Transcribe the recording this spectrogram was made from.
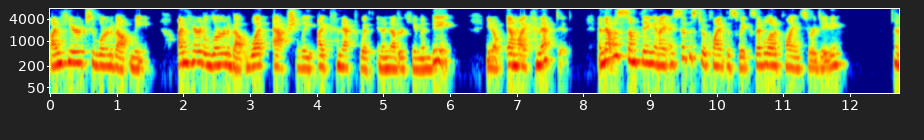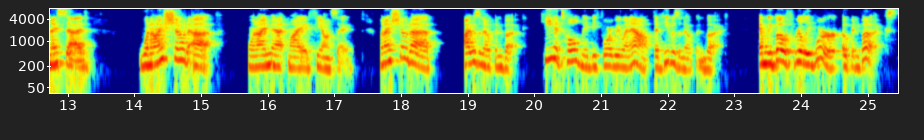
I'm here to learn about me. I'm here to learn about what actually I connect with in another human being. You know, am I connected? And that was something, and I, I said this to a client this week because I have a lot of clients who are dating. And I said, when I showed up, when I met my fiance, when I showed up, I was an open book. He had told me before we went out that he was an open book. And we both really were open books.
